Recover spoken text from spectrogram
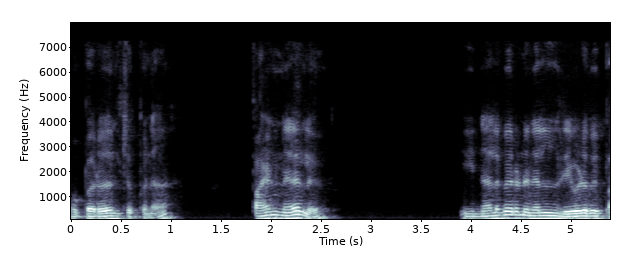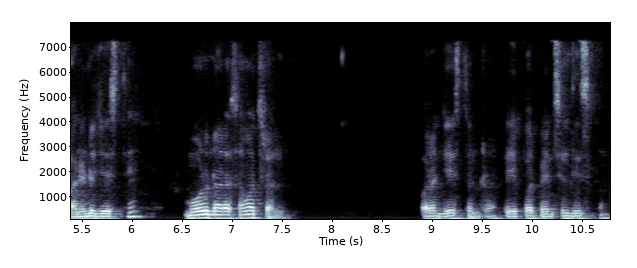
ముప్పై రోజులు చొప్పున పన్నెండు నెలలు. ఈ నలభై రెండు నెలలు డివైడ్ పన్నెండు చేస్తే మూడున్నర సంవత్సరాలు. వరం చేస్తుండ్రా? పేపర్ పెన్సిల్ తీసుకొని.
